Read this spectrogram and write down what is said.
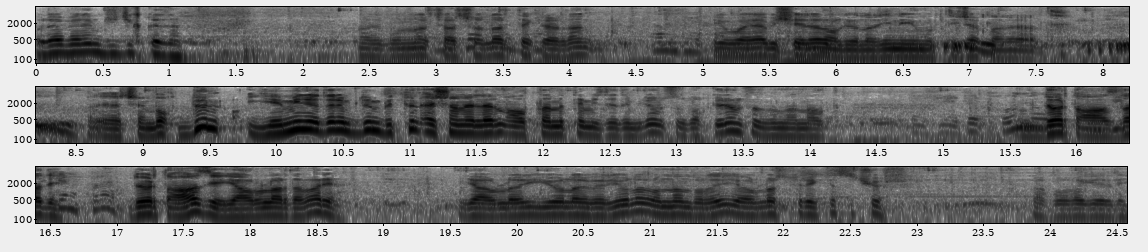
Ulan benim cicik kızım. Bunlar çarşırlar tekrardan yuvaya bir şeyler alıyorlar. Yine yumurtlayacaklar herhalde. Açayım. Bak dün yemin ederim dün bütün eşanelerin altlarını temizledim biliyor musunuz? Bak görüyor musunuz bunların altı? Dört ağızda de. Dört ağız ya yavrular da var ya. Yavruları yiyorlar veriyorlar ondan dolayı yavrular sürekli sıçıyor. Bak baba geldi.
